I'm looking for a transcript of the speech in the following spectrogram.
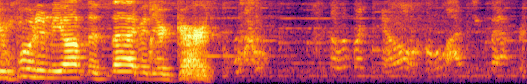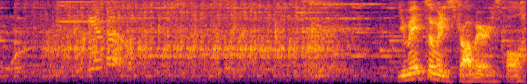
You booted me off the side with your girth. I was like, no, I'm too for this. Out. You made so many strawberries fall.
